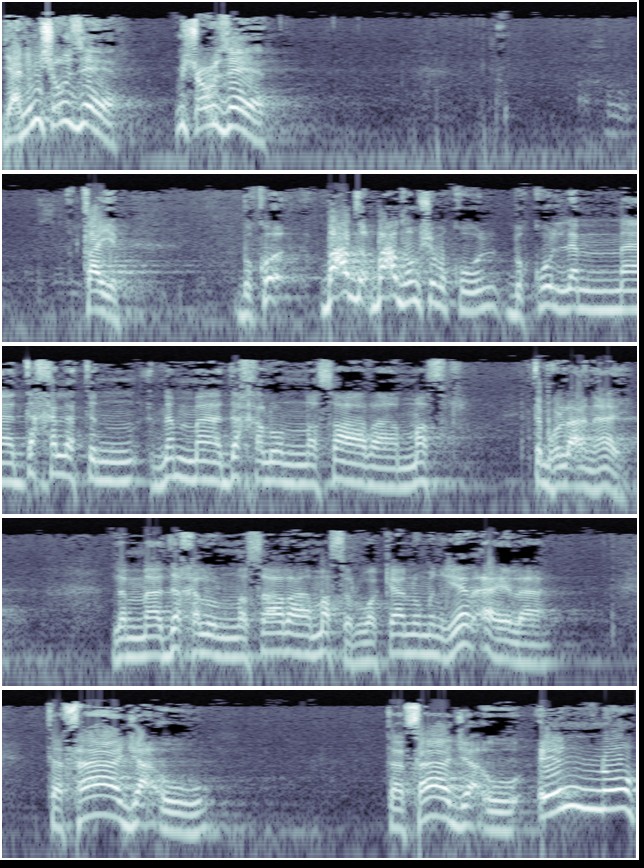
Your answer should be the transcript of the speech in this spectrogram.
يعني مش عزير مش عزير. طيب بعض بعضهم شو بقول؟ بقول لما دخلت لما دخلوا النصارى مصر انتبهوا الآن هاي. لما دخلوا النصارى مصر وكانوا من غير أهلها تفاجأوا تفاجأوا إنه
